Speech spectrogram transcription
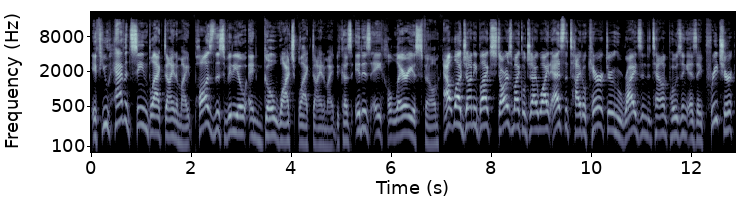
If you haven't seen Black Dynamite, pause this video and go watch Black Dynamite because it is a hilarious film. Outlaw Johnny Black stars Michael Jai White as the title character who rides into town posing as a preacher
